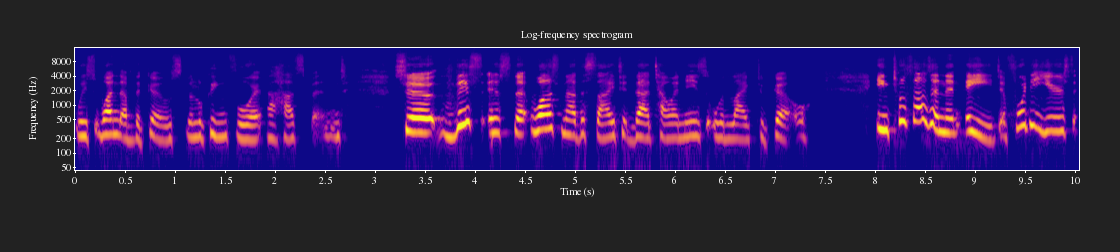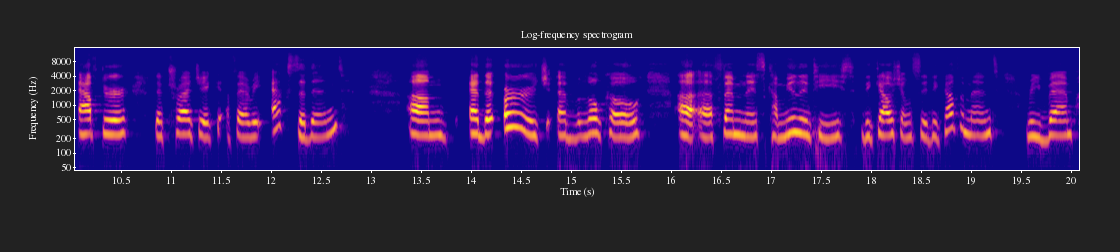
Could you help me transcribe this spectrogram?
with one of the ghosts looking for a husband. So this is the, was not the site that Taiwanese would like to go. In 2008, 40 years after the tragic ferry accident, um, at the urge of local uh, uh, feminist communities, the Kaohsiung city government revamped,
